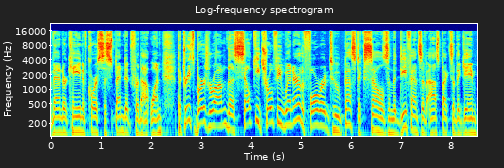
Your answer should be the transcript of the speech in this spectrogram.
Evander Kane, of course, suspended for that one. Patrice Bergeron, the Selke Trophy winner, the forward who best excels in the defensive aspects of the game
